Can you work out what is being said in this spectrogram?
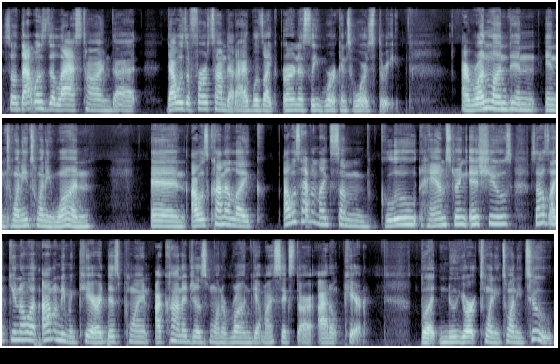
So that was the last time that that was the first time that I was like earnestly working towards three. I run London in 2021 and I was kind of like I was having like some glute hamstring issues. So I was like, you know what? I don't even care at this point. I kind of just want to run, get my six star. I don't care. But New York 2022,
